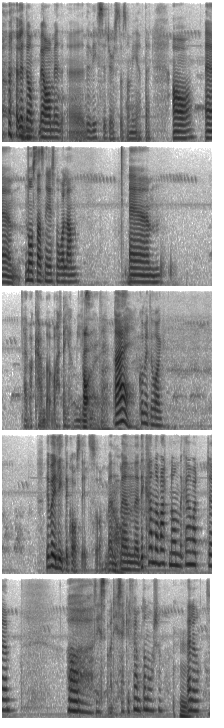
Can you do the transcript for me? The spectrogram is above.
Eller de, ja, med eh, The Visitors då, som vi heter. Ja, ehm, någonstans nere i Småland. Ehm, nej, vad kan det ha varit? Nej, Jag minns Ja, inte. Nej, kommer inte ihåg. Det var ju lite konstigt så. Men, men det kan ha varit någon, det kan ha varit... Eh, ah, det, är, men det är säkert 15 år sedan. Mm. Eller något.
